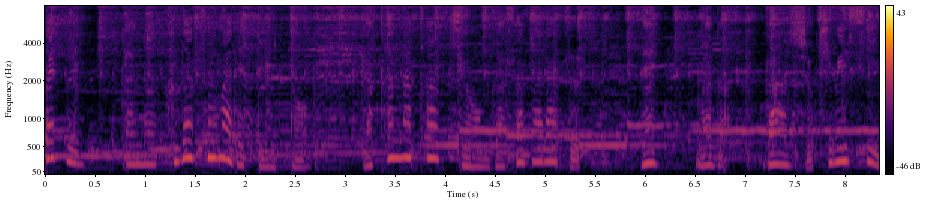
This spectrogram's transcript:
ぱりあの9月生まれっていうとなかなか気温が下がらず、ね、まだ残暑厳しい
